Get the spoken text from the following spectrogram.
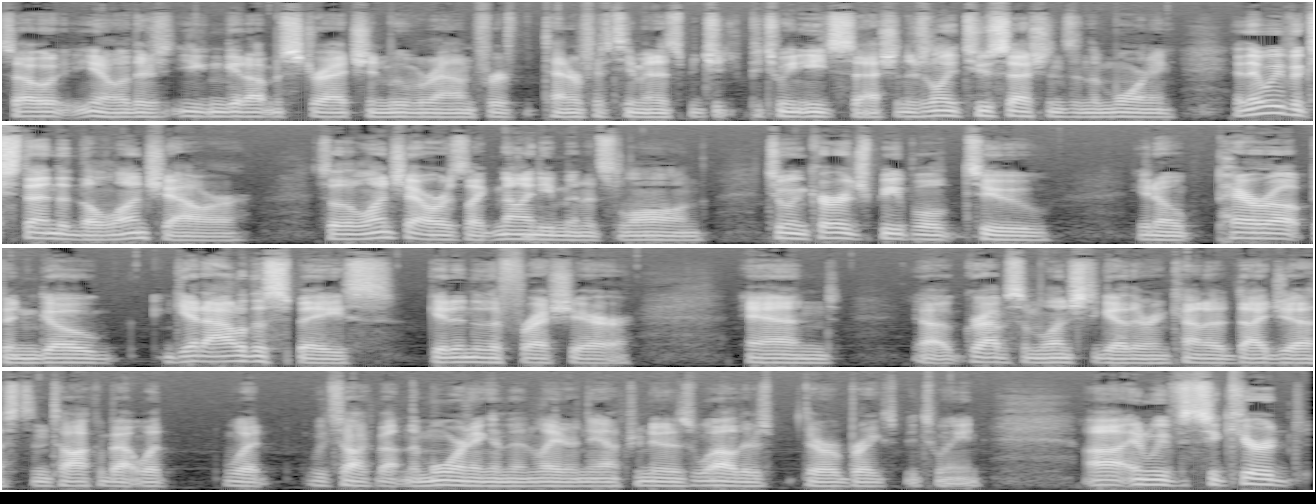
So you know, there's you can get up and stretch and move around for ten or fifteen minutes be- between each session. There's only two sessions in the morning, and then we've extended the lunch hour. So the lunch hour is like ninety minutes long to encourage people to, you know, pair up and go get out of the space, get into the fresh air, and uh, grab some lunch together and kind of digest and talk about what what we've talked about in the morning, and then later in the afternoon as well. There's there are breaks between, uh, and we've secured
